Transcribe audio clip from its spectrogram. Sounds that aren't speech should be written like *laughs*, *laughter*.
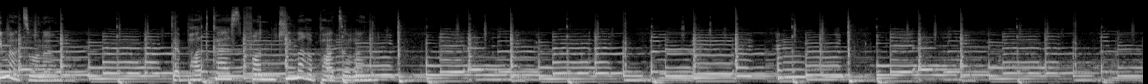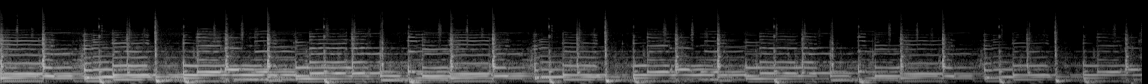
Klimazone, der Podcast von Klimareporterin.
